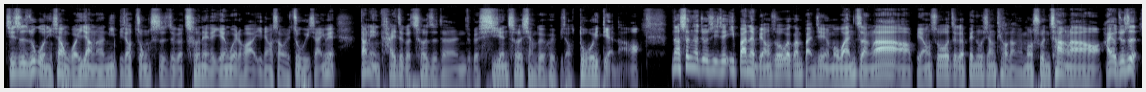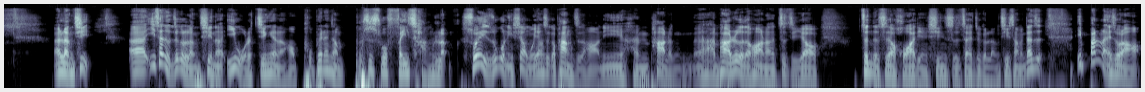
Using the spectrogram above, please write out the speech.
其实如果你像我一样呢，你比较重视这个车内的烟味的话，一定要稍微注意一下，因为当年开这个车子的人，这个吸烟车相对会比较多一点了啊。那剩下就是一些一般的，比方说外观板件有没有完整啦啊，比方说这个变速箱跳档有没有顺畅啦哈，还有就是呃冷气，呃一三九这个冷气呢，以我的经验了哈，普遍来讲不是说非常冷，所以如果你像我一样是个胖子哈，你很怕冷，呃很怕热的话呢，自己要。真的是要花一点心思在这个冷气上面，但是一般来说啦，哈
